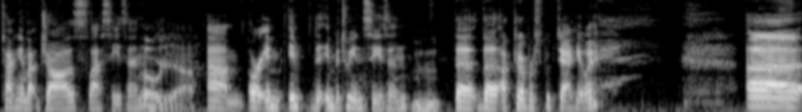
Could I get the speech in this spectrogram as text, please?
talking about jaws last season. Oh yeah. um or in, in the in between season the the october spooktacular. Uh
